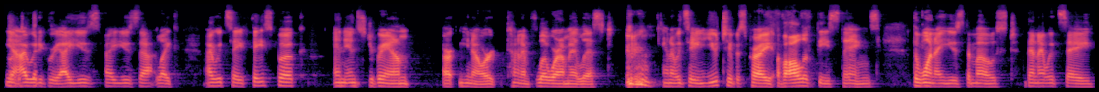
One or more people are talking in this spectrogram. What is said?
yeah, I would agree. I use I use that like I would say Facebook and Instagram are you know are kind of lower on my list, and I would say YouTube is probably of all of these things the one I use the most. Then I would say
